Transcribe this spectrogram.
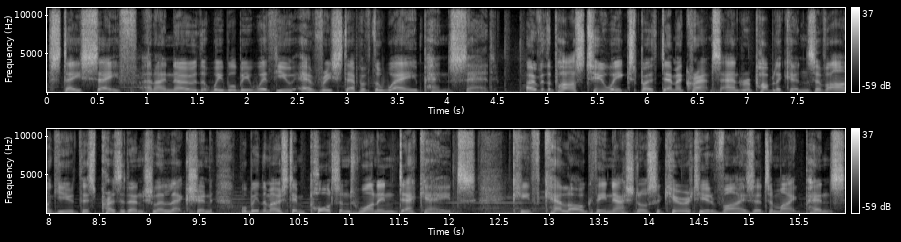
Stay safe, and I know that we will be with you every step of the way, Pence said. Over the past two weeks, both Democrats and Republicans have argued this presidential election will be the most important one in decades. Keith Kellogg, the national security advisor to Mike Pence,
